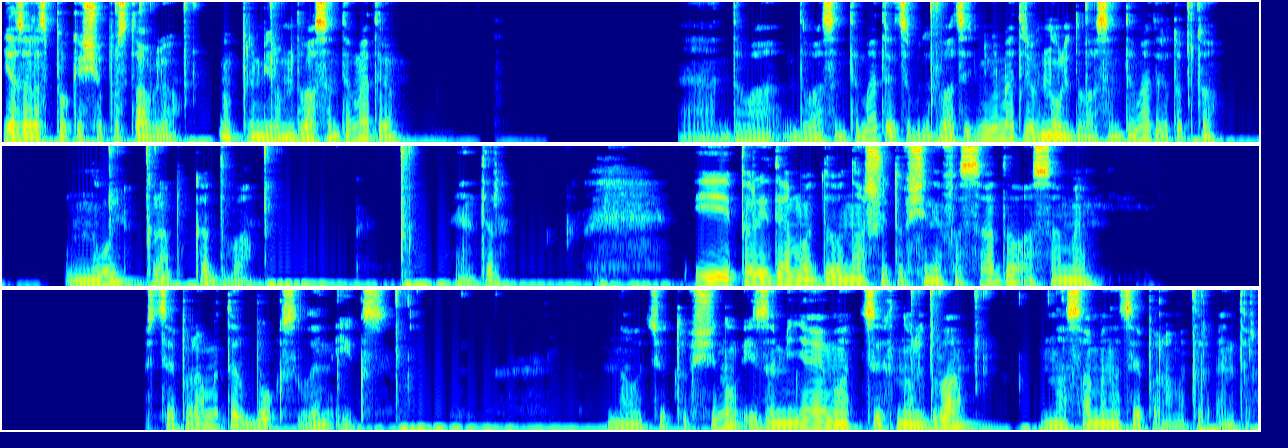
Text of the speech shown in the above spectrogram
Я зараз поки що поставлю, ну, приміром, 2 см. 2, 2 см, це буде 20 мм, 0,2 см, тобто 0.2. Enter. І перейдемо до нашої товщини фасаду, а саме ось цей параметр boxLenX. На оцю товщину і заміняємо цих 0,2 на саме на цей параметр Enter.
